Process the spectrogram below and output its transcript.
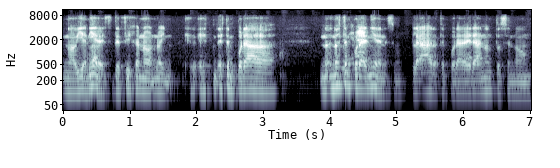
no había nieve, si te fijas, no, no hay, es, es temporada, no, no es temporada de nieve en ese momento. Claro, es temporada de verano, entonces no,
